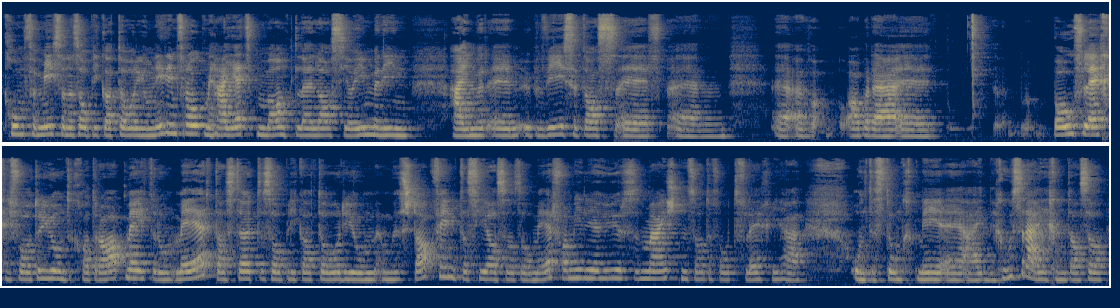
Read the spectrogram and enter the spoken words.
kommt für mich so ein Obligatorium nicht in Frage. Wir haben jetzt beim Mantelerlass ja immerhin haben wir, ähm, überwiesen, dass äh, ähm, äh, aber äh, Baufläche von 300 Quadratmeter und mehr, dass dort das Obligatorium muss stattfinden. Das sind also so Mehrfamilienhäuser meistens oder von der Fläche her. Und das dunkelt mir äh, eigentlich ausreichend. Also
